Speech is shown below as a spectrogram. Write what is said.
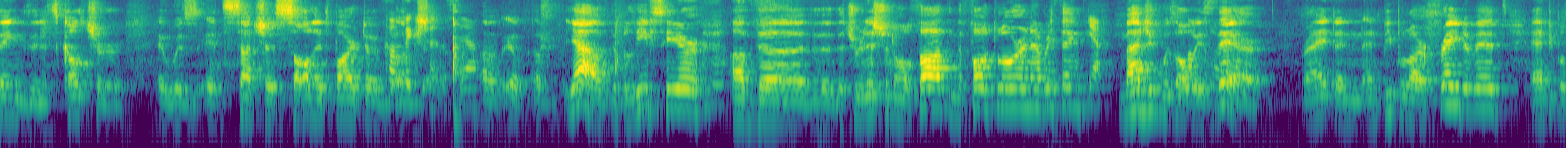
things in its culture. It was it's such a solid part of of- Convictions, yeah. of, of, of yeah of the beliefs here of the, the the traditional thought and the folklore and everything. Yeah. Magic was always Folklore. there, right? And and people are afraid of it, and people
